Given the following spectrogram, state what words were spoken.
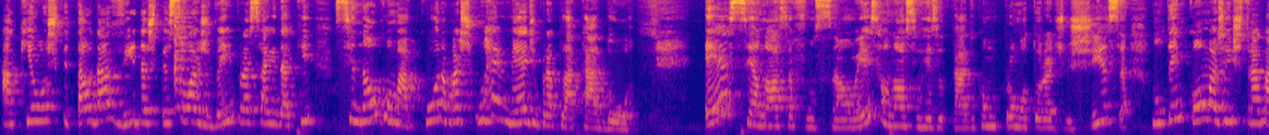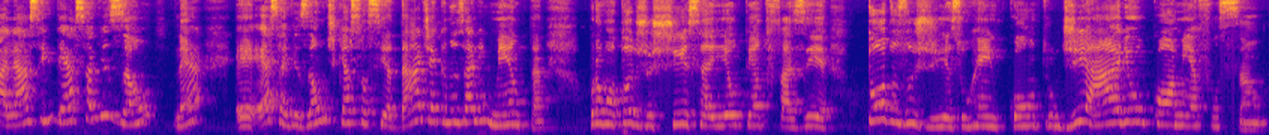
aqui é o hospital da vida. As pessoas vêm para sair daqui, se não com uma cura, mas com remédio para aplacar a dor. Essa é a nossa função, esse é o nosso resultado como promotora de justiça. Não tem como a gente trabalhar sem ter essa visão, né? É, essa visão de que a sociedade é que nos alimenta. Promotor de justiça, e eu tento fazer todos os dias o reencontro diário com a minha função.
